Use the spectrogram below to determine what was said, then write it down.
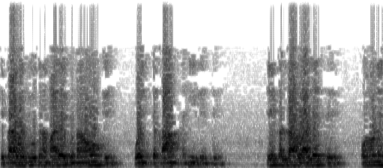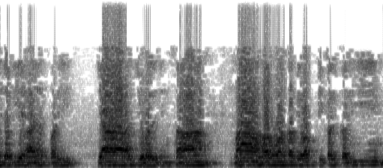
کہ باوجود ہمارے گناہوں کے وہ انتقام نہیں لیتے۔ ایک اللہ والے تھے۔ انہوں نے جب یہ آیت پڑھی، یا انسان ماں کبھی رب کریم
